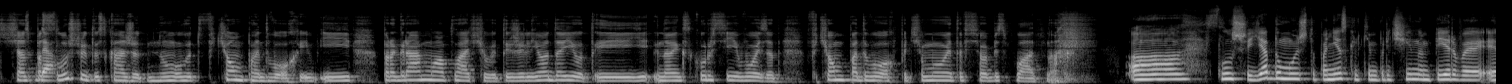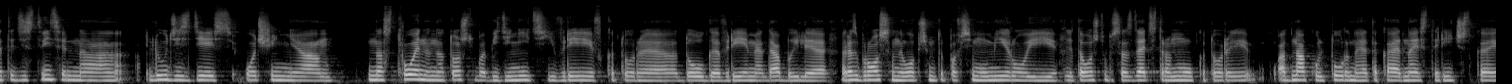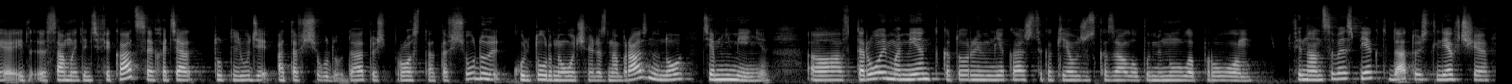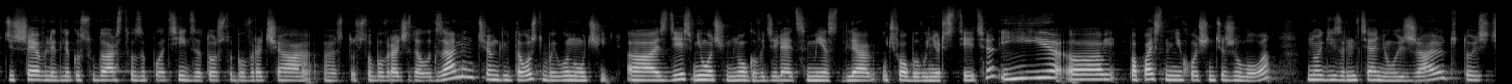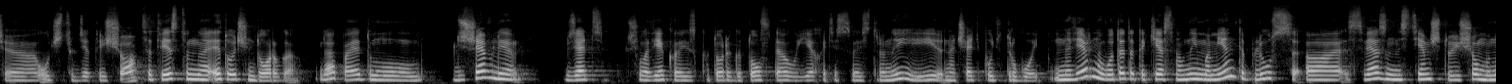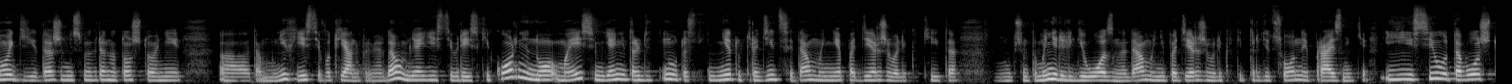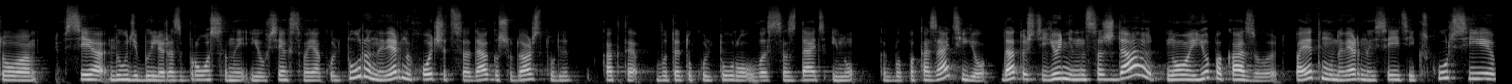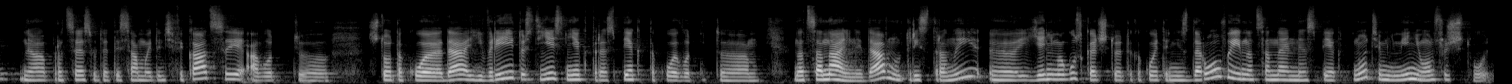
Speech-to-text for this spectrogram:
сейчас послушают да. и скажут, ну вот в чем подвох? И, и программу оплачивают, и жилье дают, и на экскурсии возят. В чем подвох? Почему это все бесплатно? А, слушай, я думаю, что по нескольким причинам. Первое, это действительно люди здесь очень а, настроены на то, чтобы объединить евреев, которые долгое время да, были разбросаны, в общем-то, по всему миру, и для того, чтобы создать страну, у которой одна культурная, такая одна историческая э, самоидентификация, хотя тут люди отовсюду, да, то есть просто отовсюду, культурно очень разнообразно, но тем не менее. А, второй момент, который, мне кажется, как я уже сказала, упомянула про финансовый аспект, да, то есть легче, дешевле для государства заплатить за то, чтобы врача, э, чтобы врач сдал экзамен, чем для того, чтобы его научить. А здесь не очень много выделяется мест для учебы в университете, и э, попасть на них очень тяжело. Многие израильтяне уезжают, то есть э, учатся где-то еще. Соответственно, это очень дорого, да, поэтому дешевле взять человека, из который готов да, уехать из своей страны и начать путь другой. Наверное, вот это такие основные моменты, плюс э, связано с тем, что еще многие, даже несмотря на то, что они, э, там, у них есть, и вот я, например, да, у меня есть еврейские корни, но в моей семье не тради... ну, то есть нету традиций, да, мы не поддерживали какие-то, в общем-то, мы не религиозные, да, мы не поддерживали какие-то традиционные праздники. И в силу того, что все люди были разбросаны, и у всех своя культура, наверное, хочется да, государству для, как-то вот эту культуру воссоздать и ну, как бы показать ее, да, то есть ее не насаждают, но ее показывают. Поэтому, наверное, все эти экскурсии, э, процесс вот этой самой идентификации, а вот э, что такое, да, еврей, то есть есть некоторый аспект такой вот э, национальный, да, внутри страны. Э, я не могу сказать, что это какой-то нездоровый национальный аспект, но тем не менее он существует.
